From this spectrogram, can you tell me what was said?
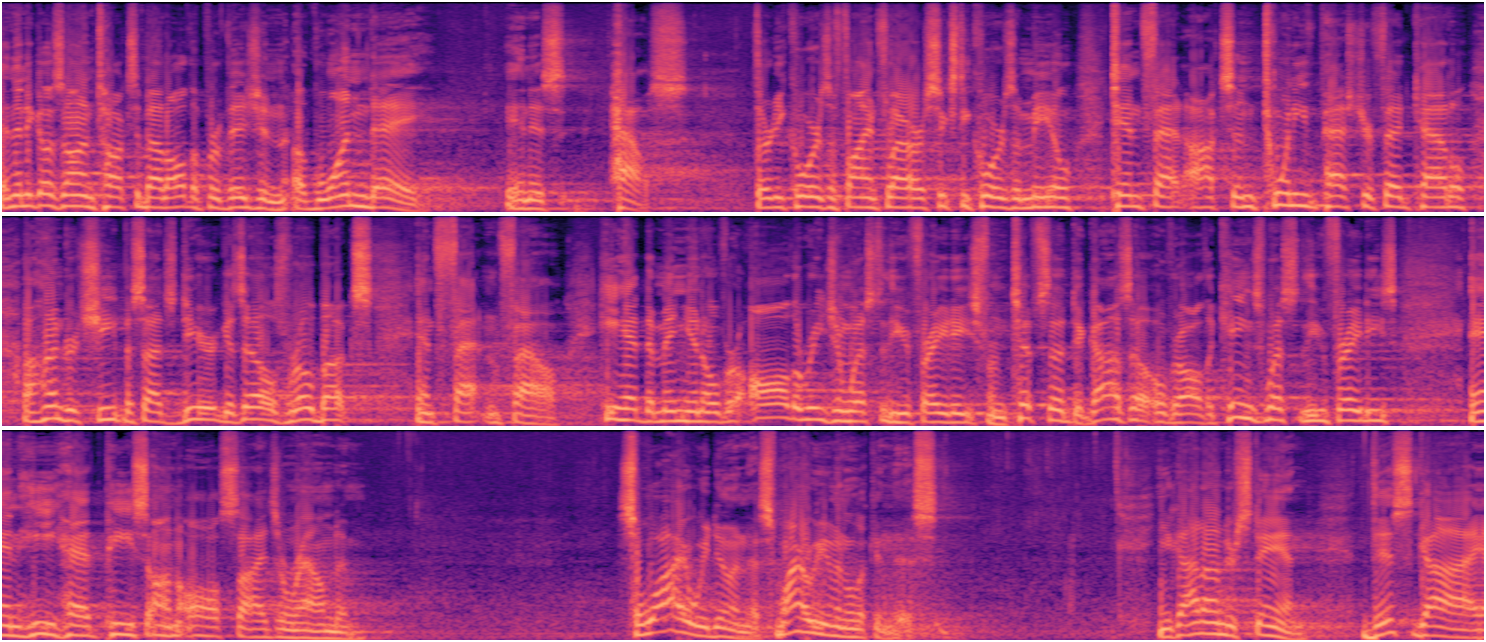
And then it goes on and talks about all the provision of one day in his house 30 cors of fine flour, 60 cors of meal, 10 fat oxen, 20 pasture fed cattle, 100 sheep, besides deer, gazelles, roebucks, and fattened fowl. He had dominion over all the region west of the Euphrates, from Tiphsah to Gaza, over all the kings west of the Euphrates, and he had peace on all sides around him. So, why are we doing this? Why are we even looking at this? You got to understand, this guy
